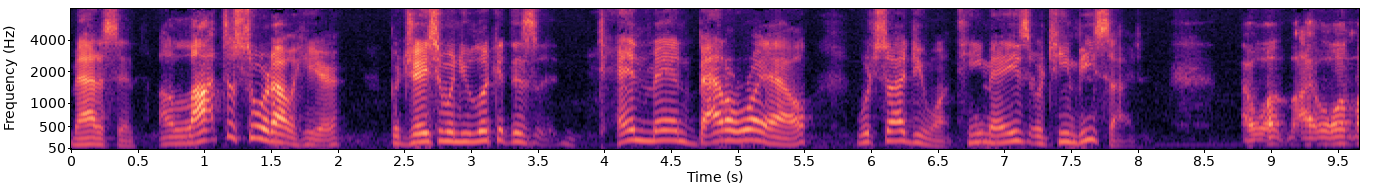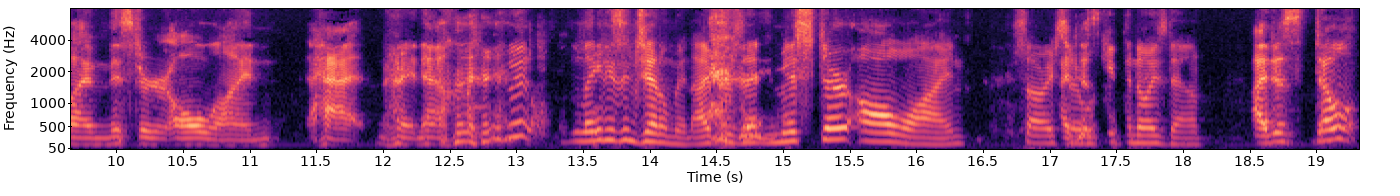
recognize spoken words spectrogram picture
Mattison. A lot to sort out here. But Jason, when you look at this 10 man battle royale, which side do you want? Team A's or Team B side? I want I want my Mister Allwine hat right now. Ladies and gentlemen, I present Mr. Allwine. Sorry, sir. we'll keep the noise down. I just don't.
